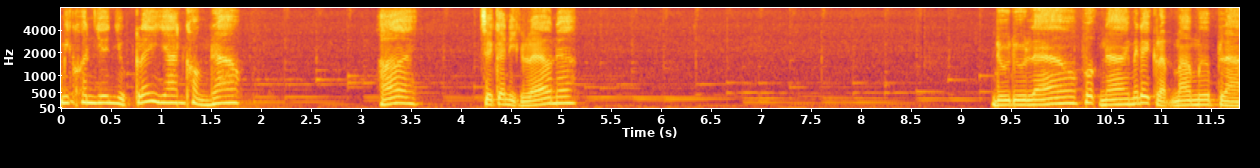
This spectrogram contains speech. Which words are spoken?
มีคนยืนอยู่ใกล้ยานของเราเฮ้ยเจอกันอีกแล้วนะ ดูดูแล้วพวกนายไม่ได้กลับมามือเปล่า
